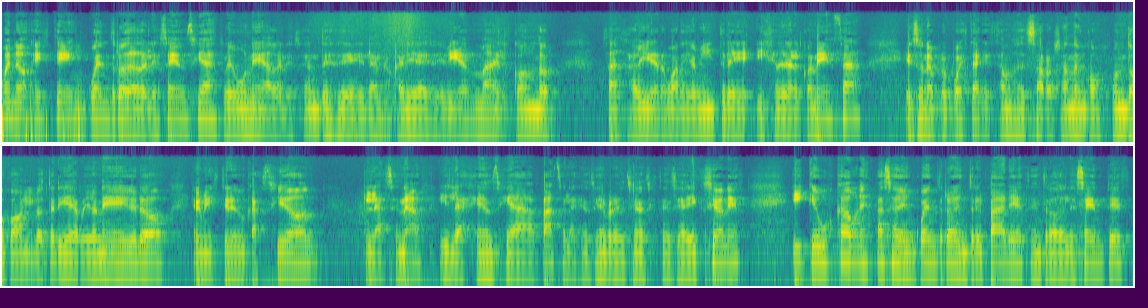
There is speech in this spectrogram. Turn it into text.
Bueno, este encuentro de adolescencias reúne adolescentes de las localidades de Viedma, El Cóndor, San Javier, Guardia Mitre y General Conesa. Es una propuesta que estamos desarrollando en conjunto con Lotería de Río Negro, el Ministerio de Educación, la CENAF y la agencia PAS, la Agencia de Prevención y Asistencia a Adicciones, y que busca un espacio de encuentro entre pares, entre adolescentes,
